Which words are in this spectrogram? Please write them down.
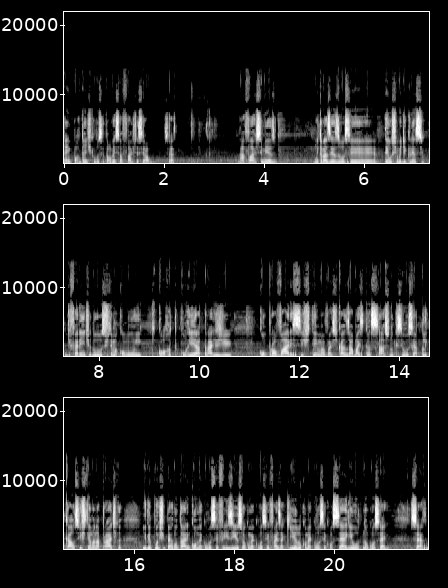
é importante que você talvez se afaste desse algo, certo? Afaste-se mesmo. Muitas vezes você tem um sistema de crença diferente do sistema comum e correr atrás de comprovar esse sistema vai te causar mais cansaço do que se você aplicar o sistema na prática e depois te perguntarem como é que você fez isso, ou como é que você faz aquilo, como é que você consegue e o outro não consegue, certo?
